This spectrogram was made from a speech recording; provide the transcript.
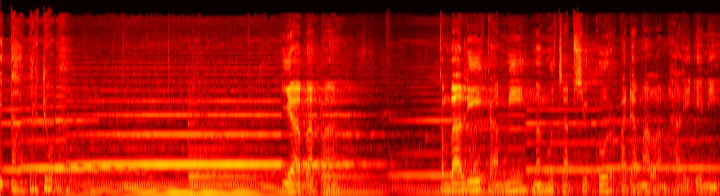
Kita berdoa. Ya Bapa, kembali kami mengucap syukur pada malam hari ini.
